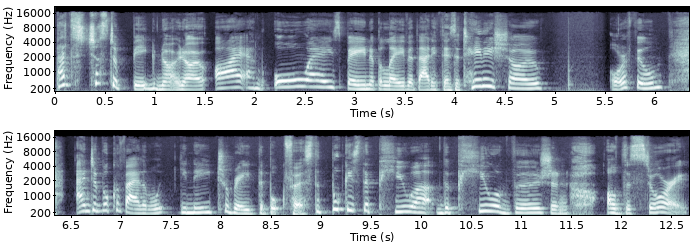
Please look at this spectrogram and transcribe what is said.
that's just a big no-no. I am always been a believer that if there's a TV show or a film and a book available, you need to read the book first. The book is the pure the pure version of the story.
